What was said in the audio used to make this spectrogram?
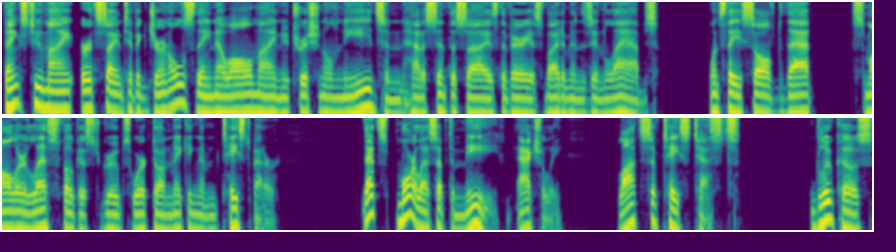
Thanks to my Earth Scientific journals, they know all my nutritional needs and how to synthesize the various vitamins in labs. Once they solved that, Smaller, less focused groups worked on making them taste better. That's more or less up to me, actually. Lots of taste tests. Glucose,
